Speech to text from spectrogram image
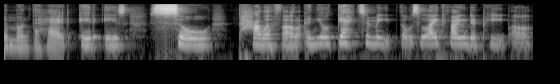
the month ahead. It is so powerful, and you'll get to meet those like minded people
